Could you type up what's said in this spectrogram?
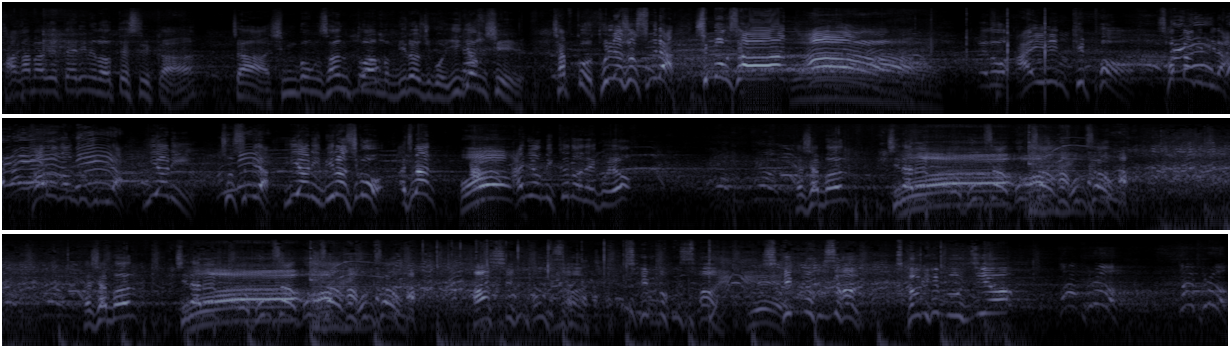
과감하게 때리면 어땠을까? 자, 신봉선 또 한번 밀어주고 이경실 잡고 돌려줬습니다. 신봉선, 아, 그래도 아이린 키퍼 선방입니다. 바로 던져줍니다. 이현이 좋습니다. 이현이 밀어주고 하지만 어? 아, 안영미 끊어내고요. 다시 한번 지나는. 어, 몸싸움, 몸싸움, 몸싸움. 다시 한번 지나는. 어, 몸싸움, 몸싸움, 몸싸움. 아, 신봉선. 신봉선. 예. 신봉선. 저게 뭐지요? 앞으로. 앞으로.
